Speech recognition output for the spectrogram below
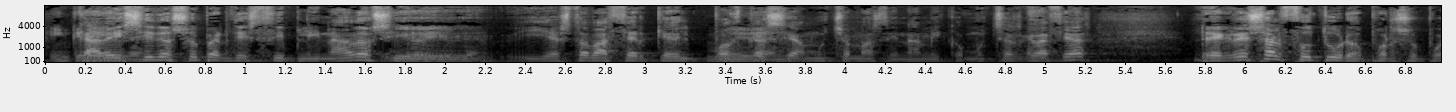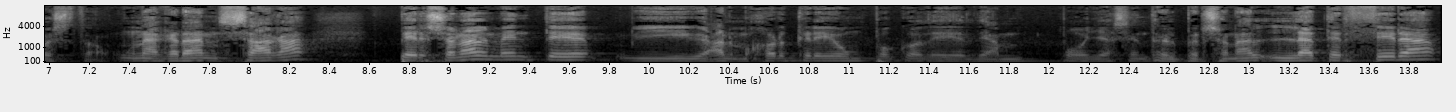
que Increíble. habéis sido súper disciplinados y, esto va a hacer que el podcast sea mucho más dinámico. Muchas gracias. Regreso al futuro, por supuesto, una gran saga. Personalmente, y a lo mejor creo un poco de, de ampollas entre el personal, la tercera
